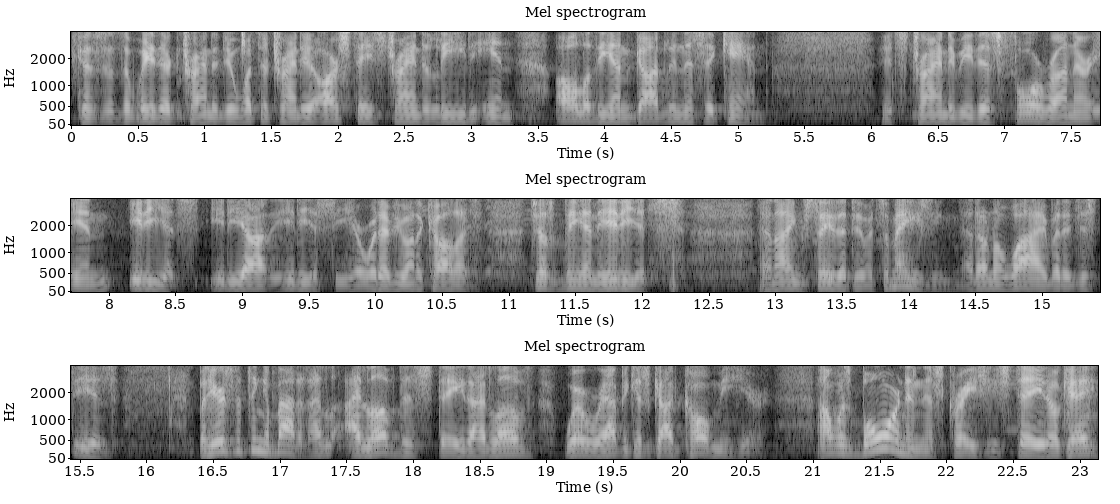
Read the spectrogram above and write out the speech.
because of the way they're trying to do what they're trying to do. Our state's trying to lead in all of the ungodliness it can. It's trying to be this forerunner in idiots, idiot, idiocy, or whatever you want to call it, just being idiots. And I can say that to them. It's amazing. I don't know why, but it just is. But here's the thing about it I, I love this state. I love where we're at because God called me here. I was born in this crazy state, okay?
